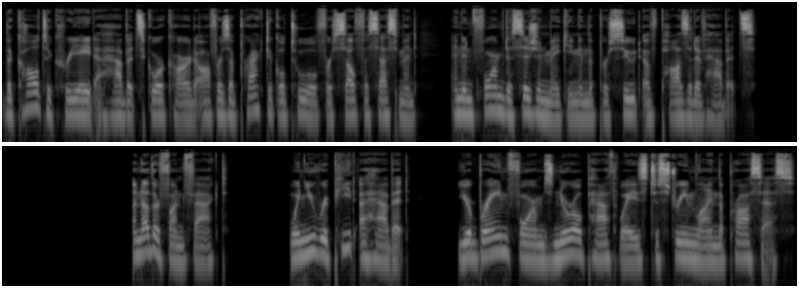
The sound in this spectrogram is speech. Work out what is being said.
The call to create a habit scorecard offers a practical tool for self assessment and informed decision making in the pursuit of positive habits. Another fun fact when you repeat a habit, your brain forms neural pathways to streamline the process.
